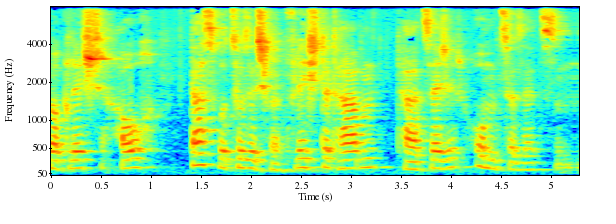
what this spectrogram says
wirklich auch das, wozu sie sich verpflichtet haben, tatsächlich umzusetzen.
